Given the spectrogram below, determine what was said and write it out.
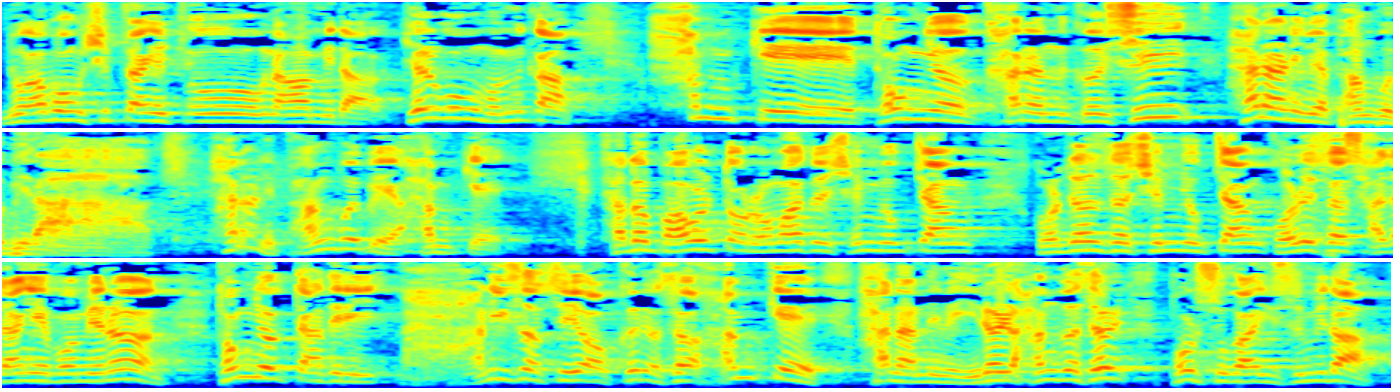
누가복음 10장에 쭉 나옵니다. 결국은 뭡니까? 함께 동력하는 것이 하나님의 방법이다. 하나님 방법이에요, 함께. 사도 바울 또 로마서 16장, 골전서 16장, 골리서 4장에 보면은 동력자들이 많이 있었어요. 그래서 함께 하나님의 일을 한 것을 볼 수가 있습니다.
